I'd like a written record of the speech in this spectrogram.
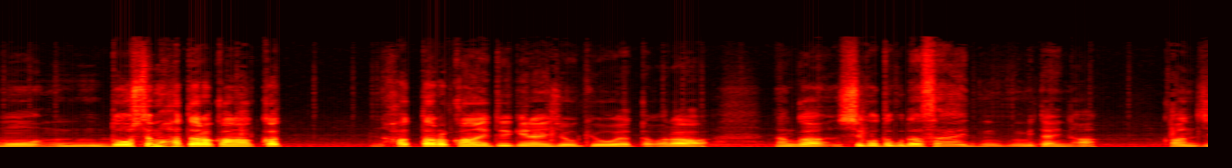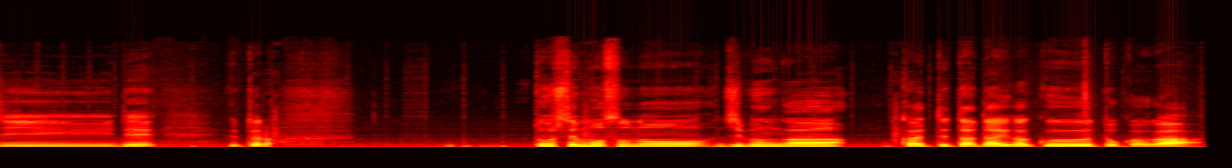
もうどうしても働かなか働かないといけない状況やったからなんか仕事くださいみたいな感じで言ったらどうしてもその自分が通ってた大学とかが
